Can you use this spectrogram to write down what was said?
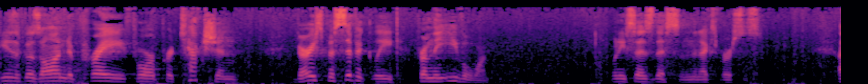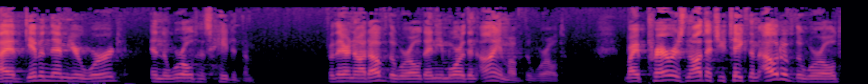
Jesus goes on to pray for protection, very specifically, from the evil one when he says this in the next verses I have given them your word, and the world has hated them. For they are not of the world any more than I am of the world. My prayer is not that you take them out of the world,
